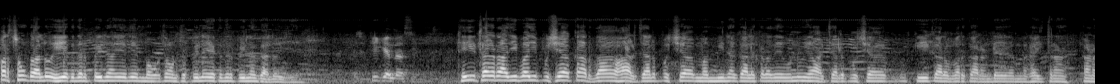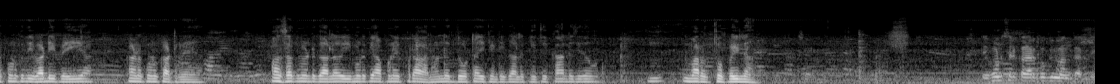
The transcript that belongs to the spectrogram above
ਪਰਸੋਂ ਗੱਲ ਹੋਈ ਇੱਕ ਦਿਨ ਪਹਿਲਾਂ ਇਹਦੇ ਮੌਤ ਹੋਣ ਤੋਂ ਪਹਿਲਾਂ ਇੱਕ ਦਿਨ ਪਹਿਲਾਂ ਗੱਲ ਹੋਈ ਹੈ। ਕੀ ਕਹਿੰਦਾ ਸੀ? ਠੀਕ ਠਾਕ ਰਾਜੀ ਬਾਜੀ ਪੁੱਛਿਆ ਘਰ ਦਾ ਹਾਲ ਚਾਲ ਪੁੱਛਿਆ ਮੰਮੀ ਨਾਲ ਗੱਲ ਕਰਾਦੇ ਉਹਨੂੰ ਵੀ ਹਾਲ ਚਾਲ ਪੁੱਛਿਆ ਕੀ ਕਾਰੋਬਾਰ ਕਰਨ ਦੇ ਮੈਂ ਕਿਹਾ ਇਸ ਤਰ੍ਹਾਂ ਕਣਕ ਕੁਣਕ ਦੀ ਵਾਢੀ ਪਈ ਆ ਕਣਕ ਨੂੰ ਕੱਟ ਰਹੇ ਆ। ਪੰਜ ਸੱਤ ਮਿੰਟ ਗੱਲ ਹੋਈ ਮੁੜ ਕੇ ਆਪਣੇ ਭਰਾ ਨਾਲ ਉਹਨੇ ਦੋ ਢਾਈ ਘੰਟੇ ਗੱਲ ਕੀਤੀ ਕੱਲ ਜਦੋਂ ਮਰਨ ਤੋਂ ਪਹਿਲਾਂ। ਤੇ ਹੁਣ ਸਰਕਾਰ ਕੋ ਕੀ ਮੰਗ ਕਰਦੇ?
